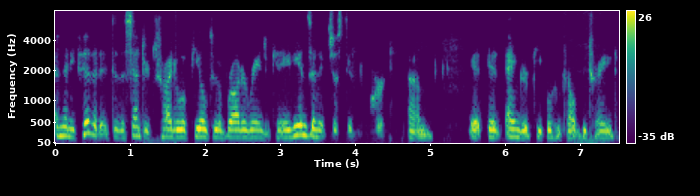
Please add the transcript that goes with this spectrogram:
and then he pivoted to the center to try to appeal to a broader range of Canadians, and it just didn't work. Um, it, it angered people who felt betrayed.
